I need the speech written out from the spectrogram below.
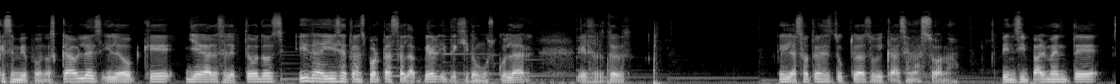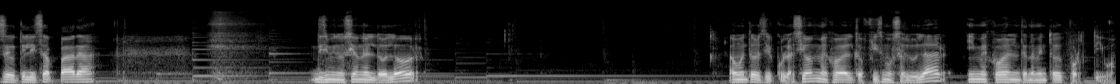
que se envía por unos cables y luego que llega a los electrodos y de ahí se transporta hasta la piel y tejido muscular y las otras, estructuras ubicadas en la zona. Principalmente se utiliza para disminución del dolor, aumento de la circulación, mejora el trofismo celular y mejora el entrenamiento deportivo.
